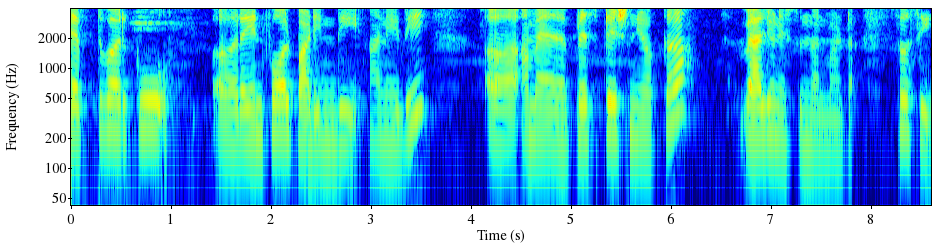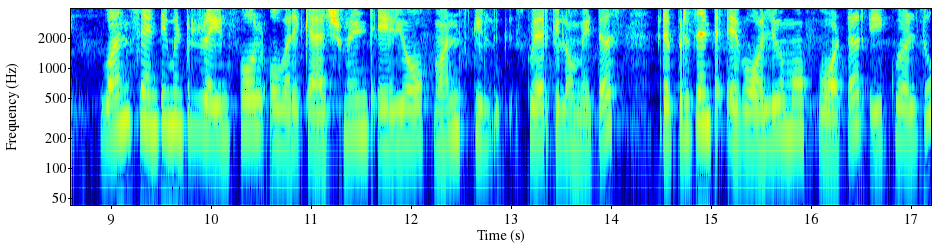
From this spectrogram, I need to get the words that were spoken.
డెప్త్ వరకు రెయిన్ఫాల్ పడింది అనేది ఆమె ప్రెసిపిటేషన్ యొక్క వాల్యూని ఇస్తుందన్నమాట. So see one centimetre rainfall over a catchment area of one skill square kilometres represent a volume of water equal to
